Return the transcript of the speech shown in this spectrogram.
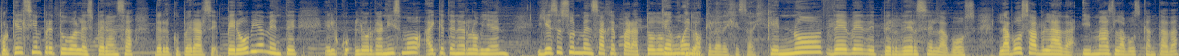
porque él siempre tuvo la esperanza de recuperarse. Pero obviamente el, el organismo hay que tenerlo bien. Y ese es un mensaje para todo el mundo. Qué bueno que lo dejes hoy. Que no debe de perderse la voz. La voz hablada y más la voz cantada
